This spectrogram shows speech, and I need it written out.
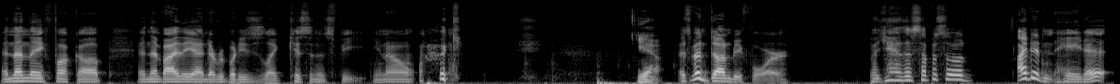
And then they fuck up and then by the end everybody's like kissing his feet, you know? Yeah. it's been done before. But yeah, this episode I didn't hate it.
